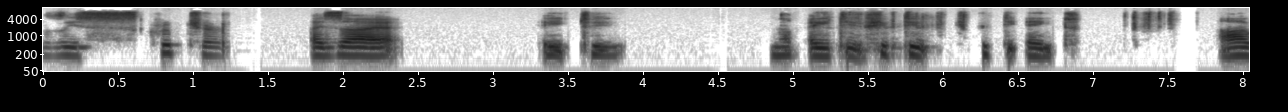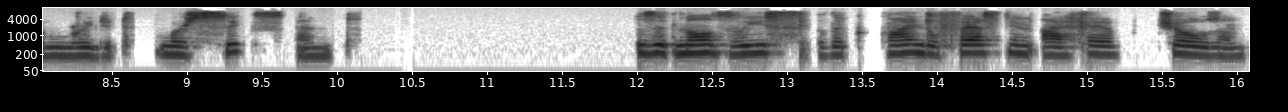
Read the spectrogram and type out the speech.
this scripture, Isaiah 80, not 80, 50, 58. I will read it, verse 6. And is it not this the kind of fasting I have chosen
